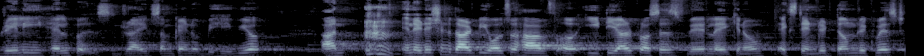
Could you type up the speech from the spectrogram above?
really help us drive some kind of behavior. And in addition to that, we also have ETR process where like, you know, extended term request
